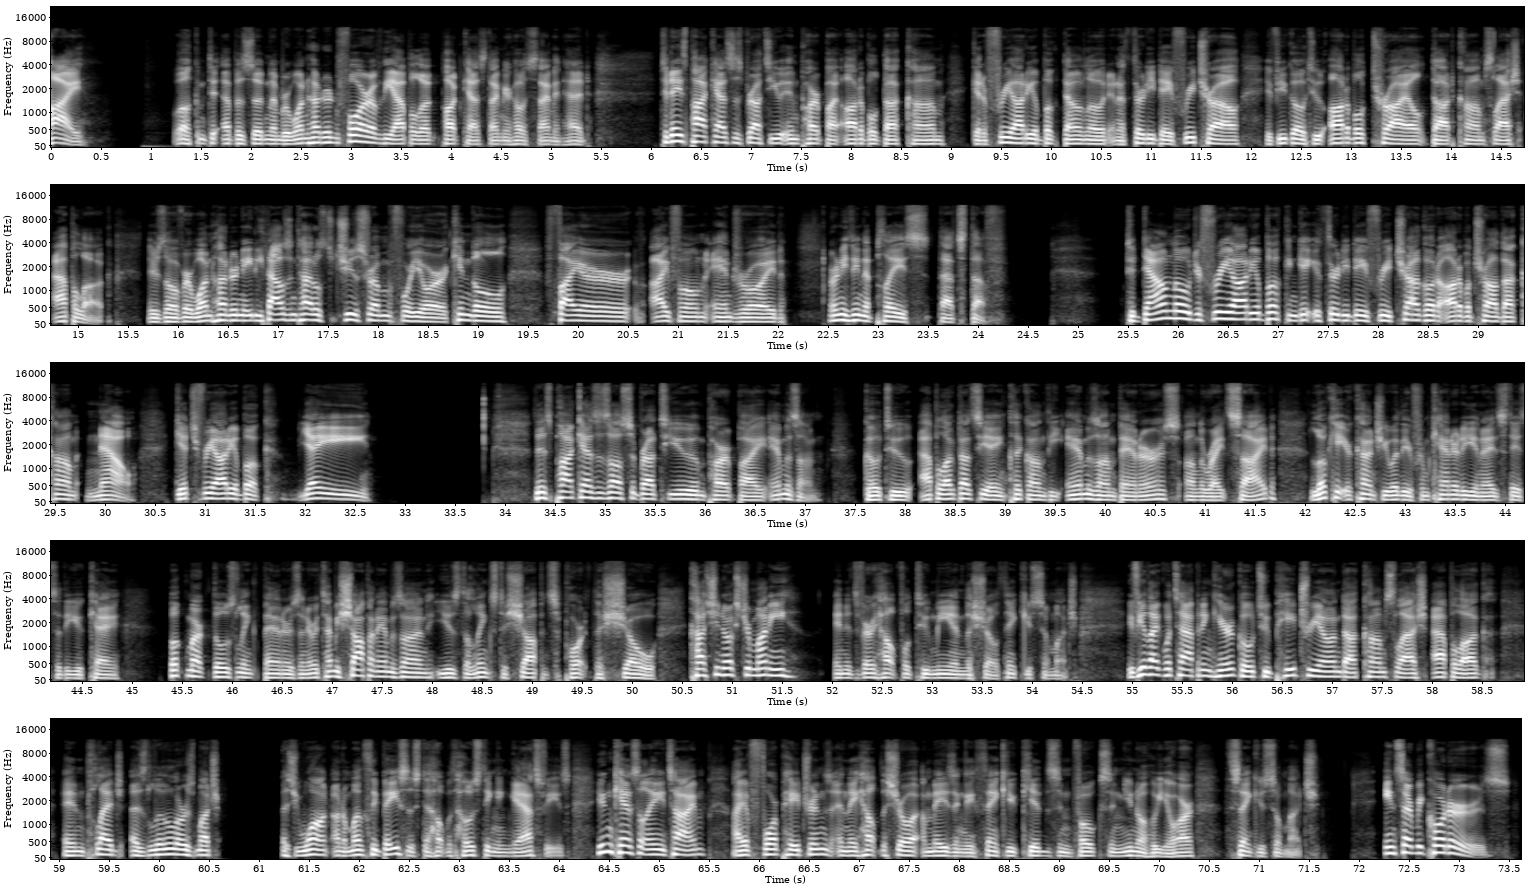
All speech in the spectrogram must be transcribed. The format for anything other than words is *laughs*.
Hi. Welcome to episode number 104 of the Apologue podcast. I'm your host, Simon Head. Today's podcast is brought to you in part by audible.com. Get a free audiobook download and a 30-day free trial if you go to audibletrial.com slash apologue. There's over 180,000 titles to choose from for your Kindle, Fire, iPhone, Android, or anything that plays that stuff. To download your free audiobook and get your 30-day free trial, go to audibletrial.com now. Get your free audiobook. Yay! This podcast is also brought to you in part by Amazon. Go to apologue.ca and click on the Amazon banners on the right side. Locate your country, whether you're from Canada, United States, or the UK. Bookmark those linked banners, and every time you shop on Amazon, use the links to shop and support the show. Costs you no extra money, and it's very helpful to me and the show. Thank you so much. If you like what's happening here, go to patreon.com slash apologue and pledge as little or as much as you want on a monthly basis to help with hosting and gas fees. You can cancel anytime. I have four patrons and they help the show amazingly. Thank you, kids and folks, and you know who you are. Thank you so much. Insight Recorders.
